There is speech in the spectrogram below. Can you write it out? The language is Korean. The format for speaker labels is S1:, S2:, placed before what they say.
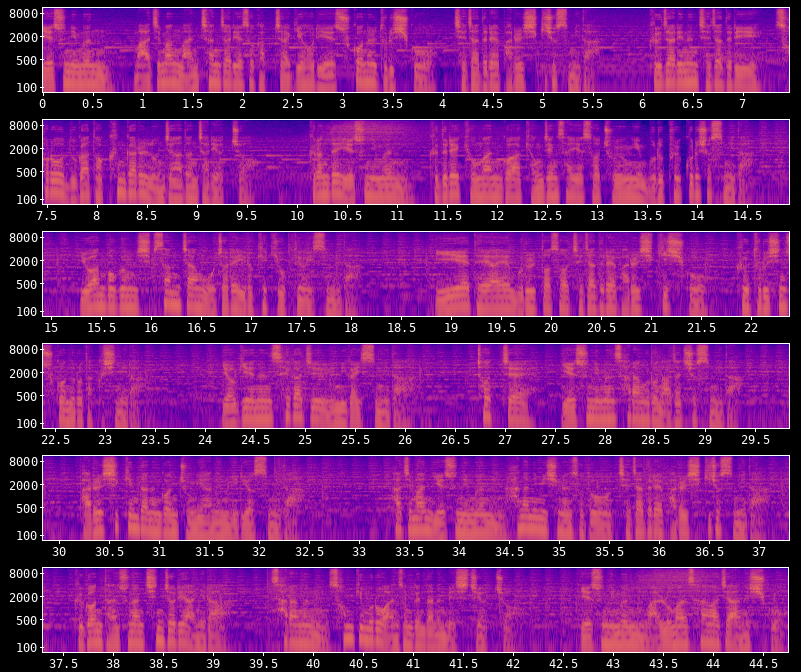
S1: 예수님은 마지막 만찬 자리에서 갑자기 허리에 수건을 두르시고 제자들의 발을 씻기셨습니다. 그 자리는 제자들이 서로 누가 더 큰가를 논쟁하던 자리였죠. 그런데 예수님은 그들의 교만과 경쟁 사이에서 조용히 무릎을 꿇으셨습니다. 요한복음 13장 5절에 이렇게 기록되어 있습니다. 이에 대하에 물을 떠서 제자들의 발을 씻기시고 그 두르신 수건으로 닦으시니라. 여기에는 세 가지 의미가 있습니다. 첫째, 예수님은 사랑으로 낮아지셨습니다. 발을 씻긴다는 건 종이 하는 일이었습니다. 하지만 예수님은 하나님이시면서도 제자들의 발을 씻기셨습니다. 그건 단순한 친절이 아니라 사랑은 섬김으로 완성된다는 메시지였죠. 예수님은 말로만 사랑하지 않으시고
